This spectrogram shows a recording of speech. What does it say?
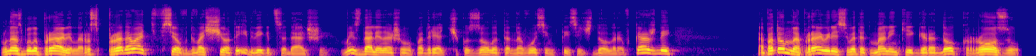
У нас было правило распродавать все в два счета и двигаться дальше. Мы сдали нашему подрядчику золото на 8 тысяч долларов каждый, а потом направились в этот маленький городок Розу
